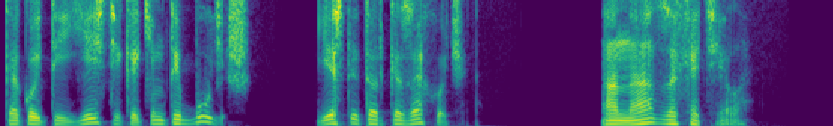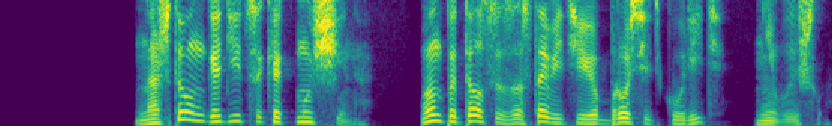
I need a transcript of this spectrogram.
какой ты есть и каким ты будешь, если только захочет. Она захотела. На что он годится как мужчина? Он пытался заставить ее бросить курить, не вышло.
